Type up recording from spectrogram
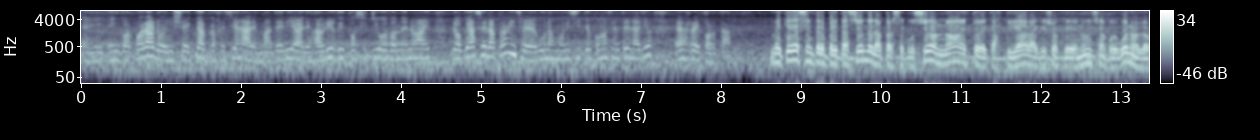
eh, incorporar o inyectar profesionales, materiales, abrir dispositivos donde no hay, lo que hace la provincia y algunos municipios como Centenario es recortar. Me queda esa interpretación de la persecución, ¿no? Esto de castigar a aquellos que denuncian, porque bueno, eh,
